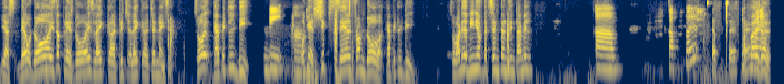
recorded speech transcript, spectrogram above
Yes, Dover is the place. Dover is like uh, like uh, Chennai. So capital D. D. Um. Okay, ships sail from Dover. Capital D. So what is the meaning of that sentence in Tamil? Um, couple. Couple. Couple. Couple.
